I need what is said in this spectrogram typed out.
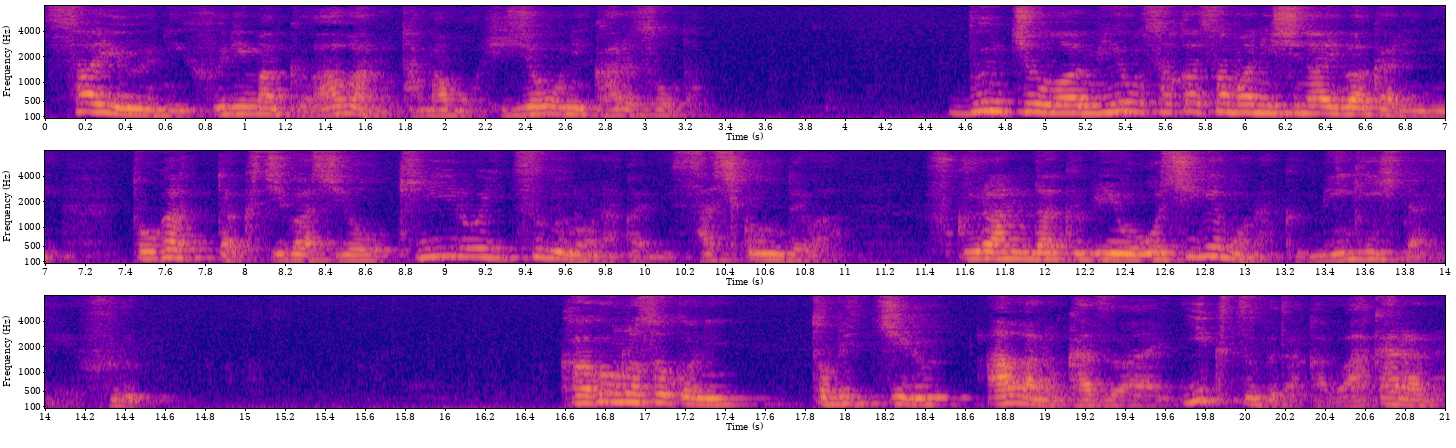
左右に振りまく泡の玉も非常に軽そうだ。文鳥は身を逆さまにしないばかりに尖ったくちばしを黄色い粒の中に差し込んでは膨らんだ首を惜しげもなく右左へ振る。籠の底に飛び散る泡の数はいく粒だかわからない。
